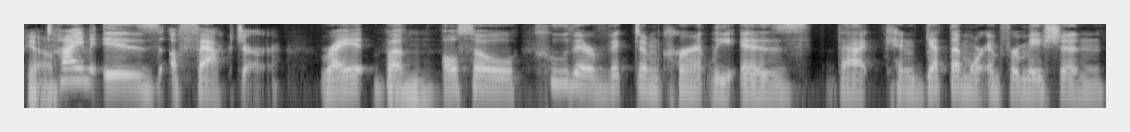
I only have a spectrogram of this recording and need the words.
Yeah. Time is a factor, right? But also who their victim currently is that can get them more information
